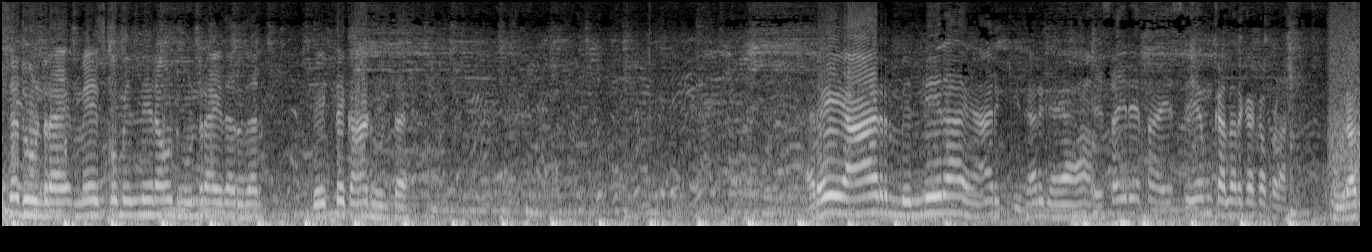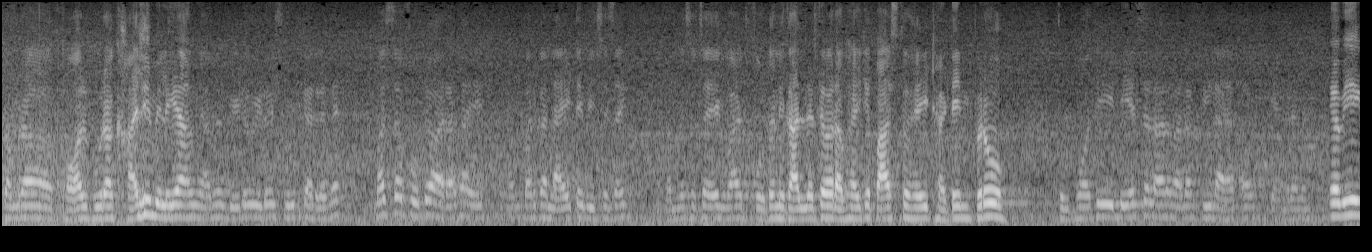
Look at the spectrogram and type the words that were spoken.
कैसे ढूंढ रहा है? मैं इसको मिल नहीं रहा हूँ ढूंढ रहा है इधर उधर। देखते कहाँ ढूंढता है। अरे यार मिल नहीं रहा है यार किधर गया? ऐसा ही रहता है सेम कलर का कपड़ा। पूरा कमरा हॉल पूरा खाली मिल गया। हम यहाँ पे वीडियो वीडियो शूट कर रहे थे। मस्त फ़ोटो आ रहा था एक नंबर का लाइट है पीछे साइड। हमने सोचा एक बार फ़ोटो निकाल लेते और अभय के पास तो है ही थर्टीन प्रो तो बहुत ही डी वाला फील आया था उस कैमरे में। अभी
